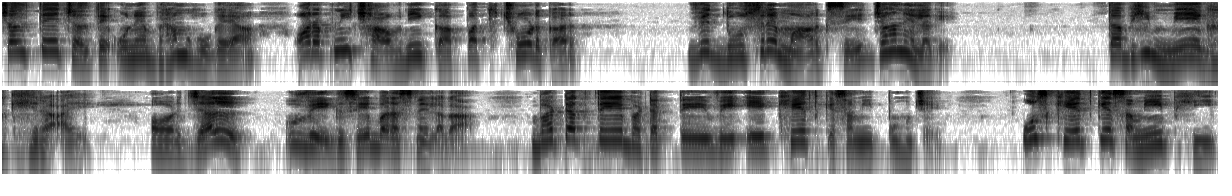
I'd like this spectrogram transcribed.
चलते चलते उन्हें भ्रम हो गया और अपनी छावनी का पथ छोड़कर वे दूसरे मार्ग से जाने लगे। तभी मेघ घिर आए। और जल वेग से बरसने लगा। भटकते भटकते वे एक खेत के समीप पहुँचे। उस खेत के समीप ही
